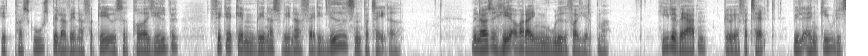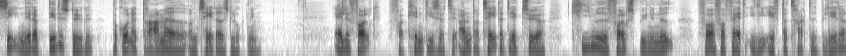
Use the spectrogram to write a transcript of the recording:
et par skuespillervenner forgæves havde prøvet at hjælpe, fik jeg gennem venners venner fat i ledelsen på teateret. Men også her var der ingen mulighed for at hjælpe mig. Hele verden, blev jeg fortalt, ville angiveligt se netop dette stykke på grund af dramaet om teaterets lukning. Alle folk, fra kendiser til andre teaterdirektører, kimede folksbyene ned for at få fat i de eftertragtede billetter,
